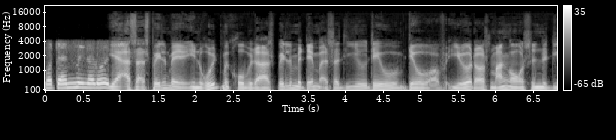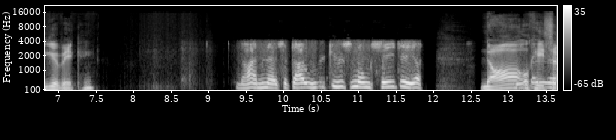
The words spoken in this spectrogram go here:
Hvordan mener du? Ja, altså at spille med en rytmegruppe, der har spillet med dem, altså de, er jo- det, er jo, det er jo i øvrigt også mange år siden, at de er væk. Ikke? Nej, men altså, der er udgivet sådan nogle CD'er. Nå, okay, så,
